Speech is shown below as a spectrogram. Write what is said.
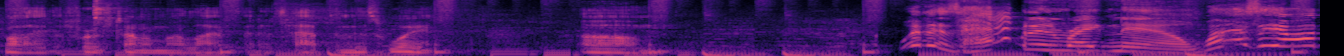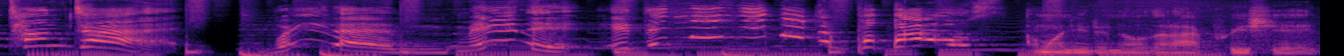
Probably the first time in my life that it's happened this way. Um, What is happening right now? Why is he all tongue-tied? Wait a minute. Is this movie about to propose? I want you to know that I appreciate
